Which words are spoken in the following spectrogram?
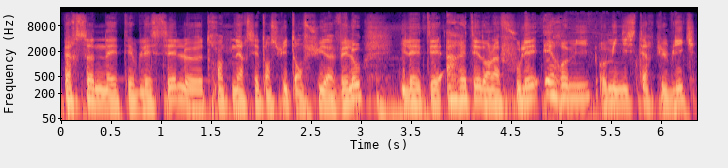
Personne n'a été blessé. Le trentenaire s'est ensuite enfui à vélo. Il a été arrêté dans la foulée et remis au ministère public.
